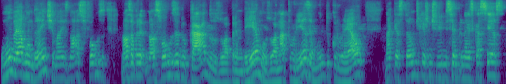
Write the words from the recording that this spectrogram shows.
mundo é abundante, mas nós fomos nós nós fomos educados ou aprendemos, ou a natureza é muito cruel na questão de que a gente vive sempre na escassez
